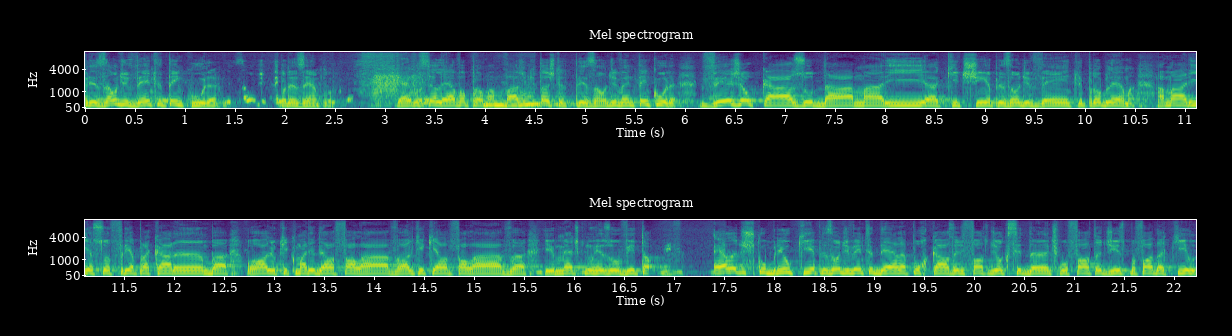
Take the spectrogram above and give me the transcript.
prisão de ventre tem cura, por exemplo. E aí você leva para uma página que está escrito prisão de ventre tem cura. Veja o caso da Maria que tinha prisão de ventre, problema. A Maria sofria pra caramba, olha o que, que o marido dela falava, olha o que, que ela falava, e o médico não resolvia tal ela descobriu que a prisão de ventre dela é por causa de falta de oxidante, por falta disso, por falta daquilo.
